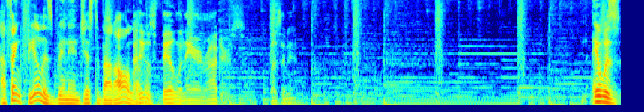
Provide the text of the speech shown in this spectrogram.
I think Phil has been in just about all of I think it was Phil and Aaron Rodgers, wasn't it? It was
